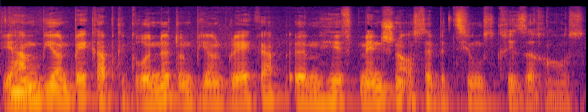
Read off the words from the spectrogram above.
Wir Mhm. haben Beyond Breakup gegründet und Beyond Breakup ähm, hilft Menschen aus der Beziehungskrise raus.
